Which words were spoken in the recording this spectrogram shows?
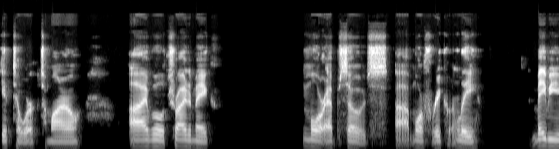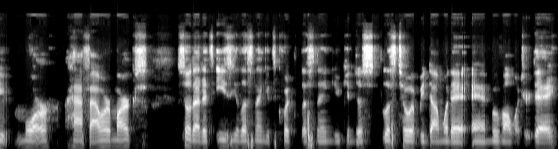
get to work tomorrow. I will try to make more episodes uh, more frequently, maybe more half-hour marks, so that it's easy listening, it's quick listening. You can just listen to it, be done with it, and move on with your day.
